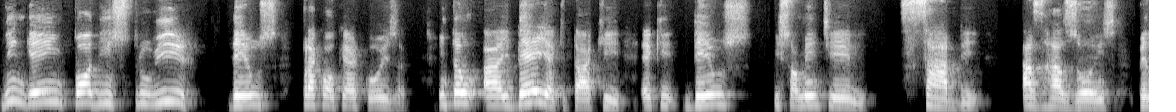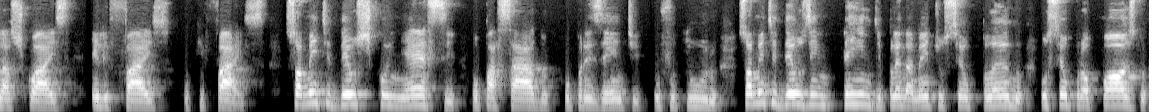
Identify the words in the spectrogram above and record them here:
Ninguém pode instruir Deus para qualquer coisa. Então, a ideia que está aqui é que Deus, e somente Ele, sabe as razões pelas quais Ele faz o que faz. Somente Deus conhece o passado, o presente, o futuro. Somente Deus entende plenamente o seu plano, o seu propósito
